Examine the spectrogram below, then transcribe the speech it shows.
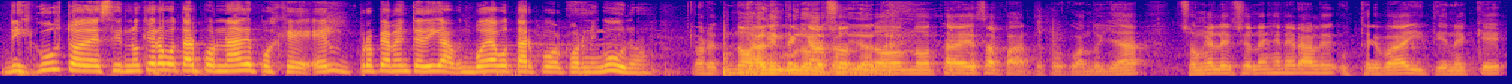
disgusto de decir no quiero votar por nadie, pues que él propiamente diga voy a votar por, por ninguno. No, Ya en este caso no, no está esa parte, porque cuando ya son elecciones generales, usted va y tiene que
